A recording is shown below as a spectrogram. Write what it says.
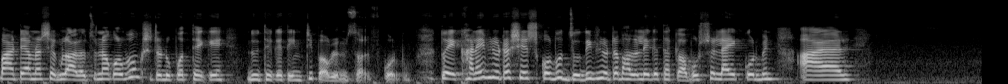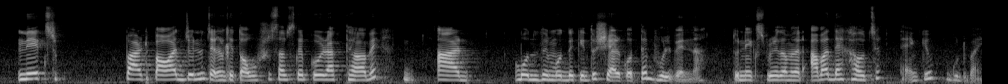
পার্টে আমরা সেগুলো আলোচনা করব এবং সেটার উপর থেকে দুই থেকে তিনটি প্রবলেম সলভ করব। তো এখানেই ভিডিওটা শেষ করব। যদি ভিডিওটা ভালো লেগে থাকে অবশ্যই লাইক করবেন। আর নেক্সট পার্ট পাওয়ার জন্য চ্যানেলকে তো অবশ্যই সাবস্ক্রাইব করে রাখতে হবে। আর বন্ধুদের মধ্যে কিন্তু শেয়ার করতে ভুলবেন না। তো নেক্সট ভিডিওতে আমাদের আবার দেখা হচ্ছে। থ্যাংক ইউ গুড বাই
